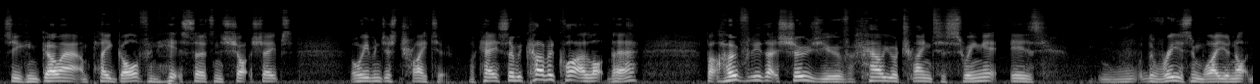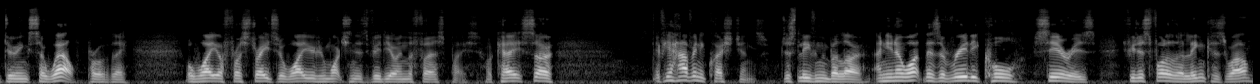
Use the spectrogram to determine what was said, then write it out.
so you can go out and play golf and hit certain shot shapes, or even just try to. Okay, so we covered quite a lot there, but hopefully that shows you how you're trying to swing it is the reason why you're not doing so well, probably, or why you're frustrated, or why you're even watching this video in the first place. Okay, so if you have any questions, just leave them below. And you know what? There's a really cool series. If you just follow the link as well,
